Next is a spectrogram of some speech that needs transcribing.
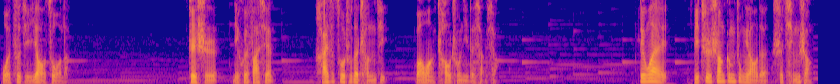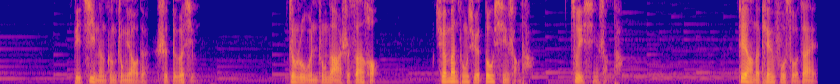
我自己要做了。这时你会发现，孩子做出的成绩往往超出你的想象。另外，比智商更重要的是情商，比技能更重要的是德行。正如文中的二十三号。全班同学都欣赏他，最欣赏他。这样的天赋所在，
